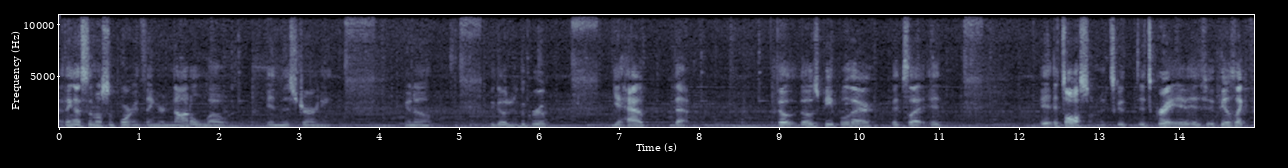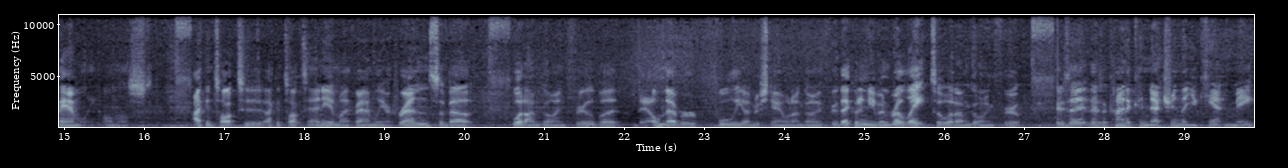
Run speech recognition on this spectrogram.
I think that's the most important thing. You're not alone in this journey. You know, you go to the group, you have them. Th- those people there, it's like it, it it's awesome. It's good. It's great. It, it feels like family almost. I can talk to I could talk to any of my family or friends about what I'm going through, but they'll never fully understand what I'm going through. They couldn't even relate to what I'm going through. There's a there's a kind of connection that you can't make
